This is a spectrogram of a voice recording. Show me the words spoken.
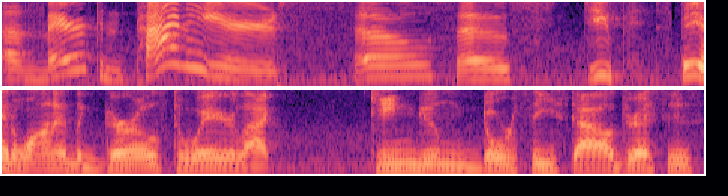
American pioneers. So, so stupid. They had wanted the girls to wear like gingham Dorothy style dresses,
